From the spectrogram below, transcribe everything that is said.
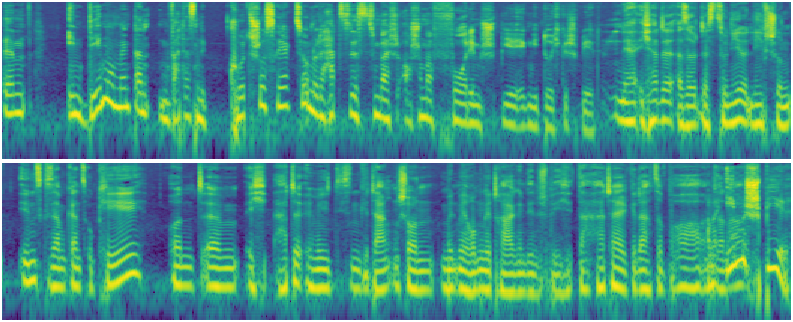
Ähm, in dem Moment dann, war das eine Kurzschussreaktion oder hattest du das zum Beispiel auch schon mal vor dem Spiel irgendwie durchgespielt? Ja, ich hatte, also das Turnier lief schon insgesamt ganz okay und ähm, ich hatte irgendwie diesen Gedanken schon mit mir rumgetragen in dem Spiel. Ich da hatte halt gedacht so, boah, und Aber danach, im Spiel.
